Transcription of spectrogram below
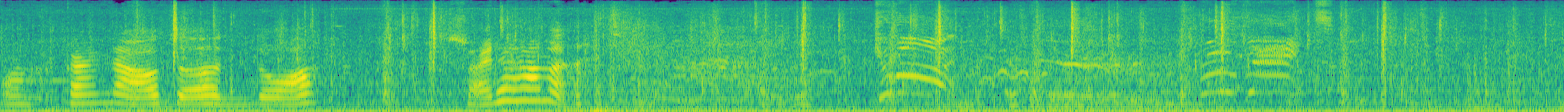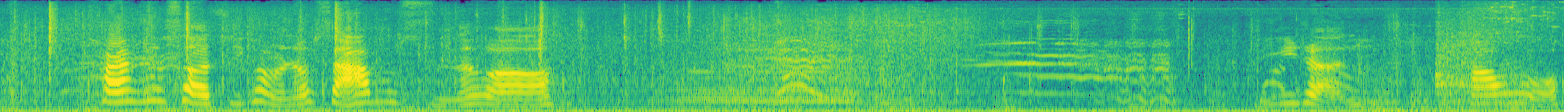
哇，干扰者很多，甩掉他们！快速射击根本就杀不死那个敌人，超弱。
